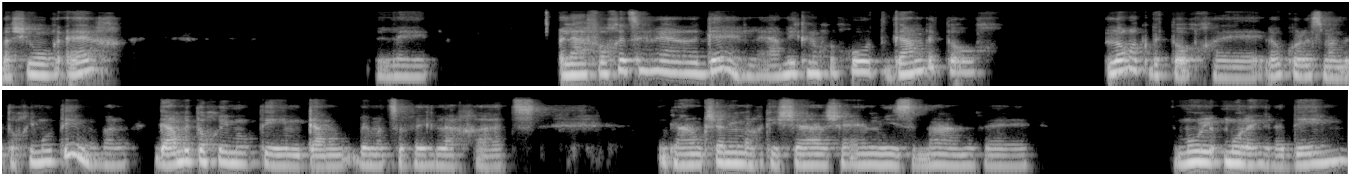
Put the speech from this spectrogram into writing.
בשיעור איך, להפוך את זה להרגל, להעמיק נוכחות גם בתוך, לא רק בתוך, אה, לא כל הזמן בתוך עימותים, אבל גם בתוך עימותים, גם במצבי לחץ, גם כשאני מרגישה שאין לי זמן ומול הילדים,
